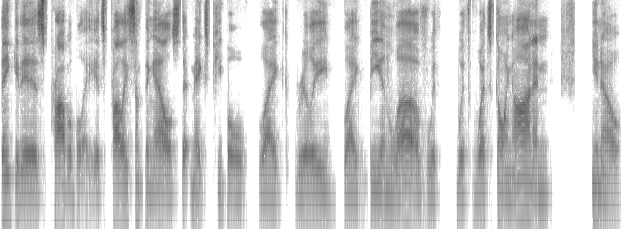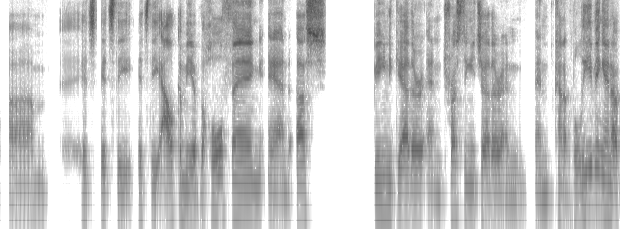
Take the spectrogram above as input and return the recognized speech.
think it is probably. It's probably something else that makes people like really like be in love with with what's going on and you know um it's it's the it's the alchemy of the whole thing and us being together and trusting each other and and kind of believing in a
